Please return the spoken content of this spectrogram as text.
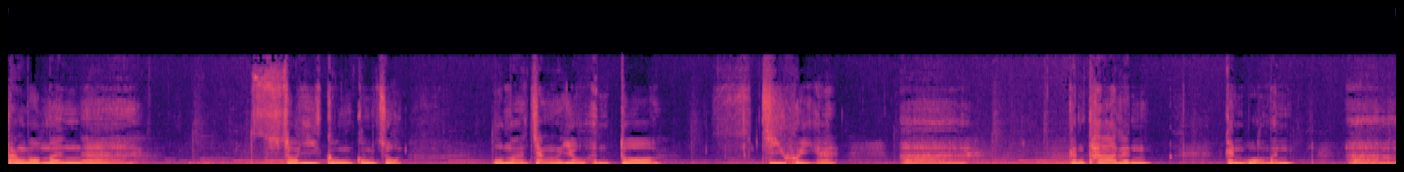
当我们呃做义工工作，我们将有很多机会啊，啊，跟他人、跟我们呃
